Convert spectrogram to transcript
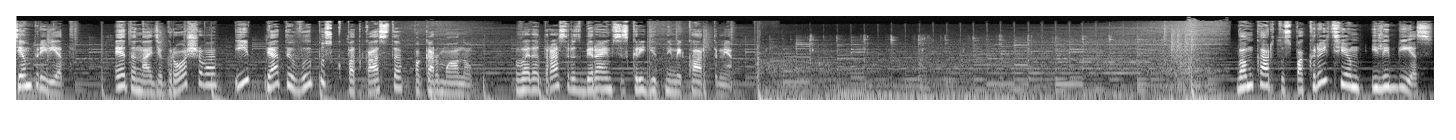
Всем привет! Это Надя Грошева и пятый выпуск подкаста «По карману». В этот раз разбираемся с кредитными картами. Вам карту с покрытием или без?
